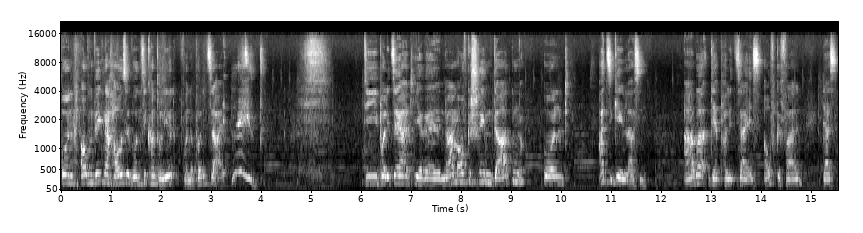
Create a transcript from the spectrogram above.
und auf dem Weg nach Hause wurden sie kontrolliert von der Polizei. Die Polizei hat ihre Namen aufgeschrieben, Daten und hat sie gehen lassen. Aber der Polizei ist aufgefallen, dass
